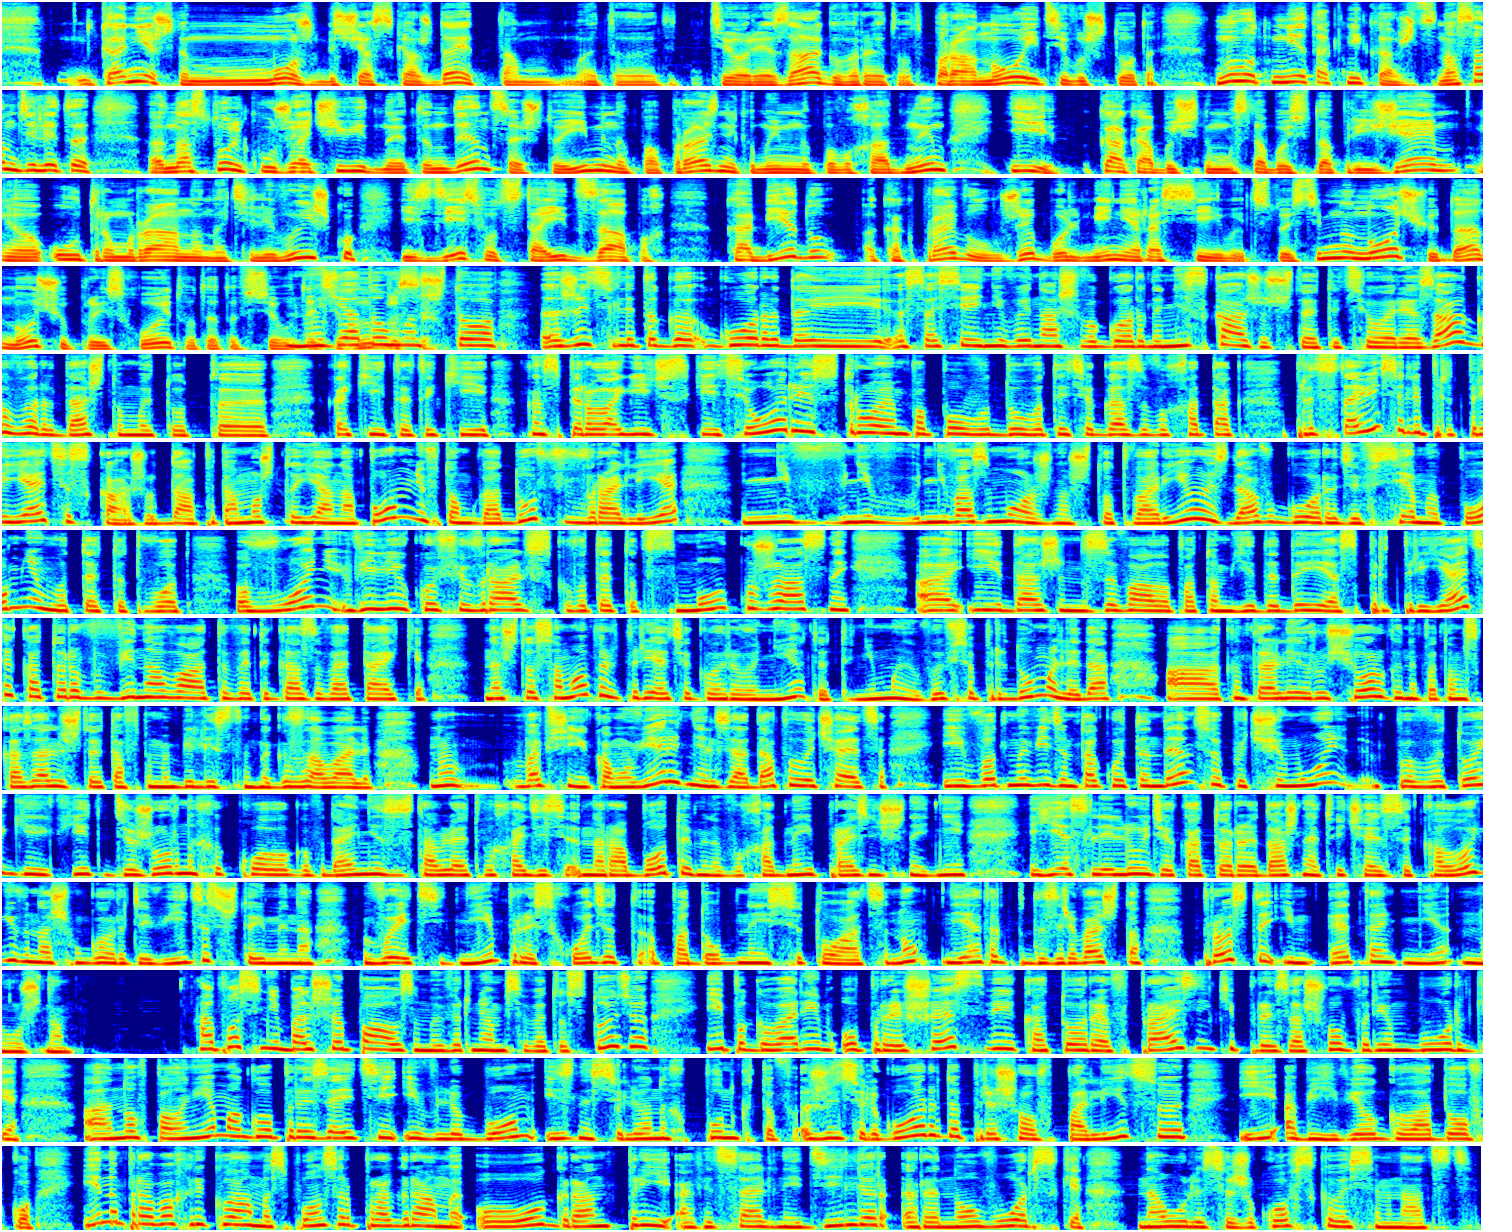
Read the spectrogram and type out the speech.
Конечно, может быть, сейчас скажут, да, это там, это теория заговора, это вот параноите вы что-то. Ну вот мне так не кажется. На самом деле это настолько уже очевидная тенденция, что именно по праздникам, именно по выходным. И, как обычно, мы с тобой сюда приезжаем, э, утром рано на телевышку, и здесь вот стоит запах. К обеду, а, как правило, уже более-менее рассеивается. То есть именно ночью, да, ночью происходит вот это все, вот Но эти я выбросы. думаю, что жители этого города и соседнего и нашего города не скажут, что это теория заговора, да, что мы тут э, какие-то такие конспирологические теории строим по поводу вот этих газовых атак. Представители предприятия скажут, да, потому что я напомню, в том году, в феврале, невозможно, что творилось, да, в городе. Все мы помним вот этот вот вонь великую февральскую, вот этот смог ужасный, э, и даже называла потом ЕДДС предприятие, которое виновато в этой газовой атаке, на что само предприятие говорило, нет, это не мы, вы все придумали, да, а контролирующие органы потом сказали, что это автомобилисты нагазовали. Ну, вообще никому верить нельзя, да, получается. И вот мы видим такую тенденцию, почему в итоге какие-то дежурных экологов, да, не заставляют выходить на работу именно выходные праздничные дни. Если люди, которые должны отвечать за экологию в нашем городе, видят, что именно в эти дни происходят подобные ситуации. Ну, я так подозреваю, что просто им это не нужно. А после небольшой паузы мы вернемся в эту студию и поговорим о происшествии, которое в празднике произошло в Оренбурге. Оно вполне могло произойти и в любом из населенных пунктов. Житель города пришел в полицию и объявил голодовку. И на правах рекламы спонсор программы ООО «Гран-при», официальный дилер «Рено Ворске» на улице Жуковского, 17.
